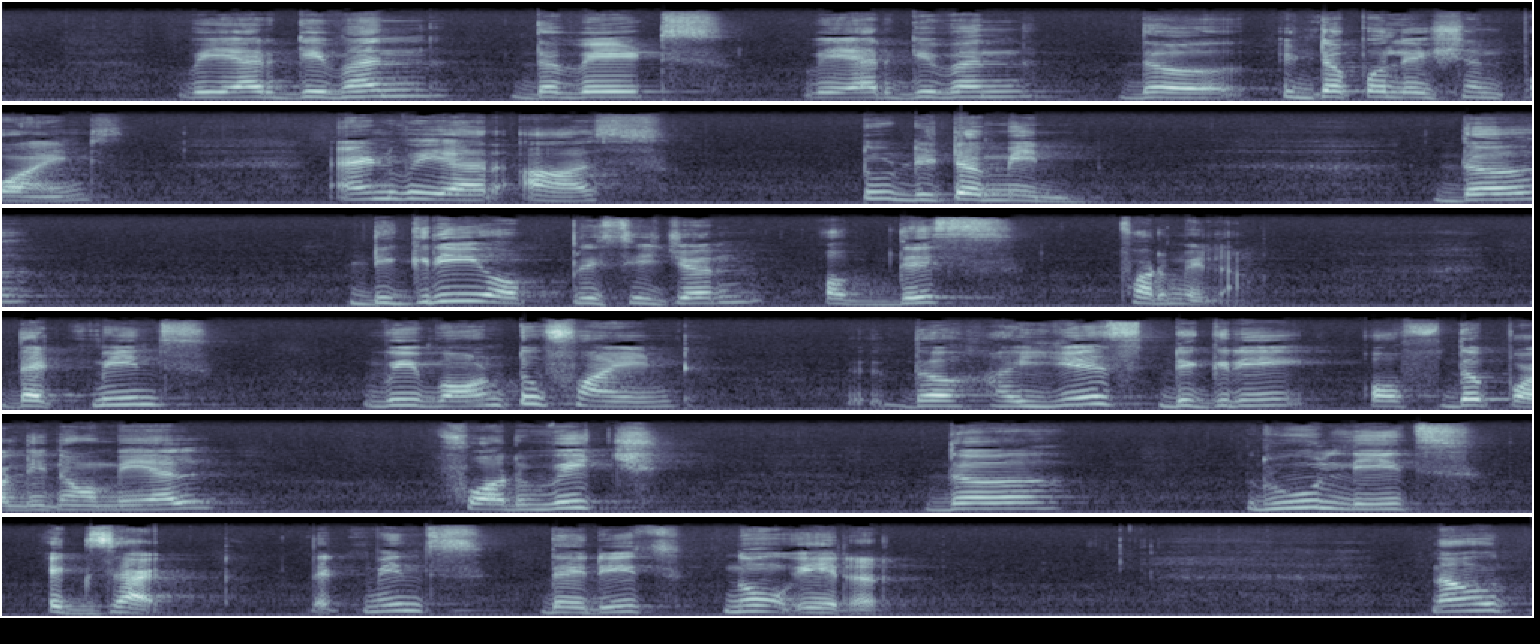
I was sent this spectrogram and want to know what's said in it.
we are given the weights, we are given the interpolation points and we are asked to determine the degree of precision of this formula. That means, we want to find the highest degree of the polynomial for which the rule is exact. That means, there is no error. Now,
